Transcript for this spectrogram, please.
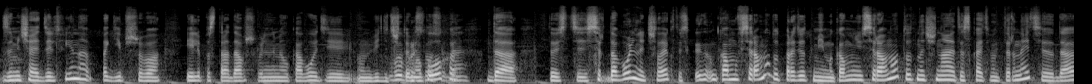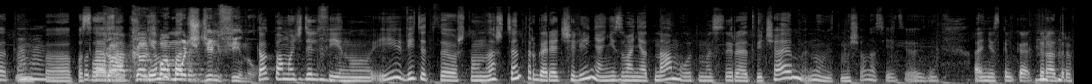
замечает дельфина погибшего или пострадавшего или на мелководье, он видит, что ему плохо. Да. То есть сердобольный человек, то есть кому все равно тут пройдет мимо, кому не все равно, тут начинает искать в интернете, да, там, Мгм. по, по словам. Как, как помочь под- дельфину? как помочь дельфину? И видят, э, что наш центр горячей линии, они звонят нам, вот мы с Ирой отвечаем, ну, и там еще у нас есть несколько операторов,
